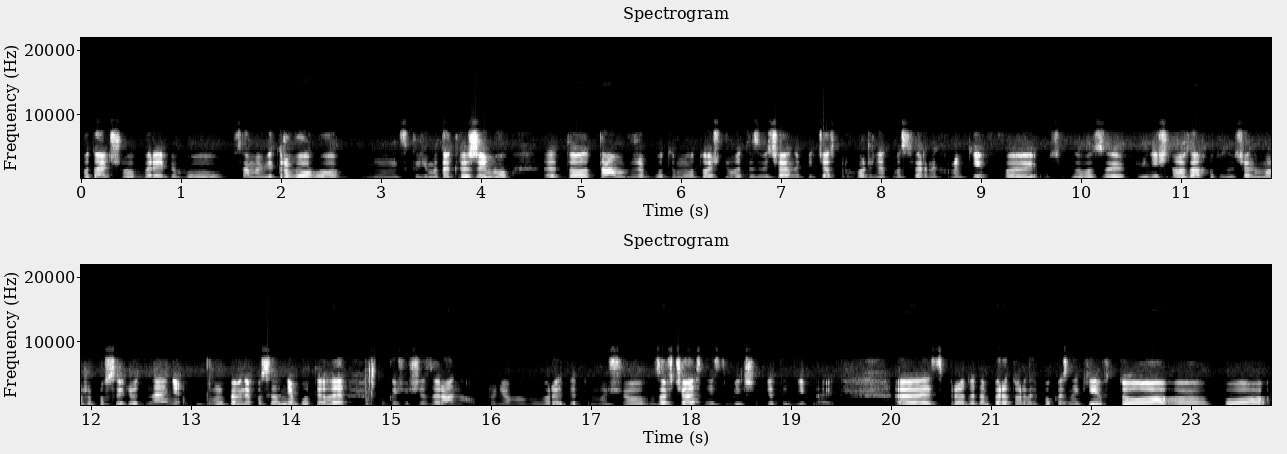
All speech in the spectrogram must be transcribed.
подальшого перебігу саме вітрового, скажімо так, режиму, е, то там вже будемо уточнювати. Звичайно, під час проходження атмосферних фронтів, особливо з північного заходу, звичайно, може посилювання, ну, певне посилення бути, але поки що ще зарано про нього говорити, тому що завчасність більше п'яти діб навіть. З приводу температурних показників, то по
